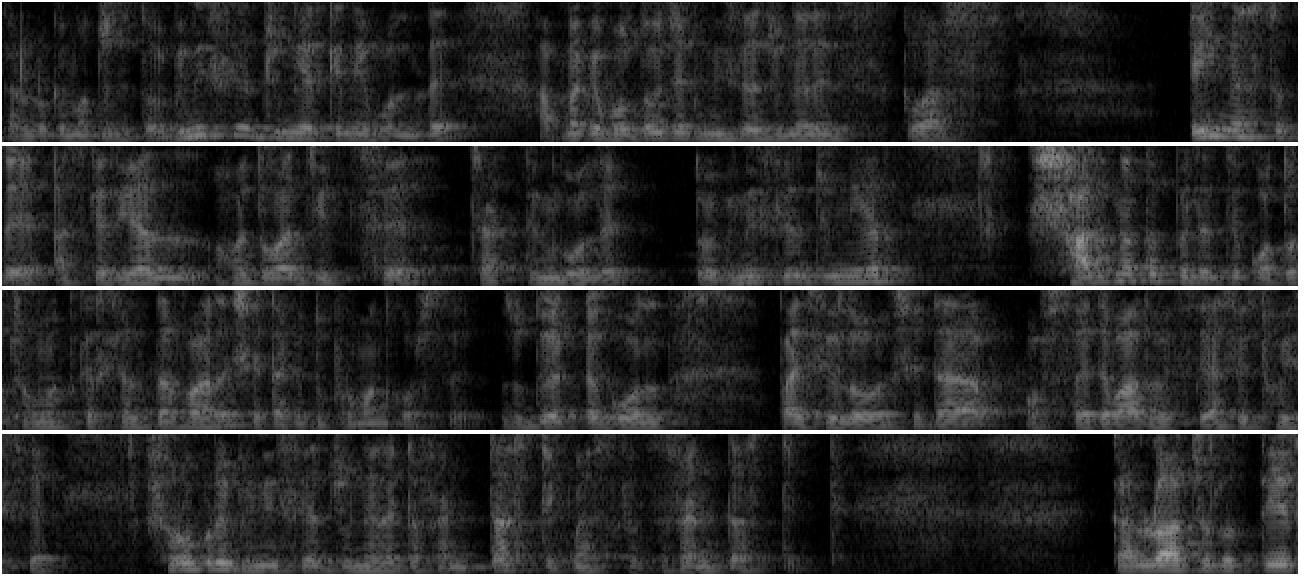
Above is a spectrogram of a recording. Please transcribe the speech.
কার লোকে নজর দিতে হবে? ভিনিসিয়াস জুনিয়রকে নিয়ে বলতে, আপনাকে বলতে হবে যে ভিনিসিয়াস জুনিয়র ইজ ক্লাস এই ম্যাচটাতে আজকে রিয়াল হয়তো বা জিতছে চার তিন গোলে তো ভিনিসিয়াস জুনিয়র স্বাধীনতা পেলে যে কত চমৎকার খেলতে পারে সেটা কিন্তু প্রমাণ করছে। যদিও একটা গোল পাইছিল, সেটা অফসাইডে বাদ হয়েছে অ্যাসিস্ট হয়েছে সর্বোপরি ভিনিসিয়াস জুনিয়র একটা ফ্যান্টাস্টিক ম্যাচ খেলছে ফ্যান্টাস্টিক কার্লো আঞ্চলতির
